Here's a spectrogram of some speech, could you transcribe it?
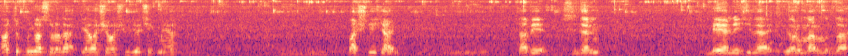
Artık bundan sonra da yavaş yavaş video çekmeye başlayacağım. Tabi sizlerin beğenisiyle, yorumlarınızla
